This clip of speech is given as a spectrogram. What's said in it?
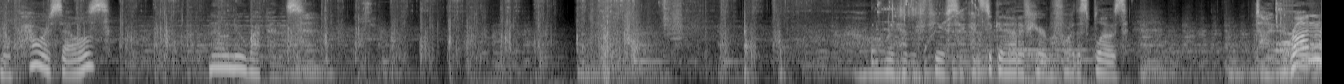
no power cells, no new weapons. Oh, I only have a few seconds to get out of here before this blows. Run!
